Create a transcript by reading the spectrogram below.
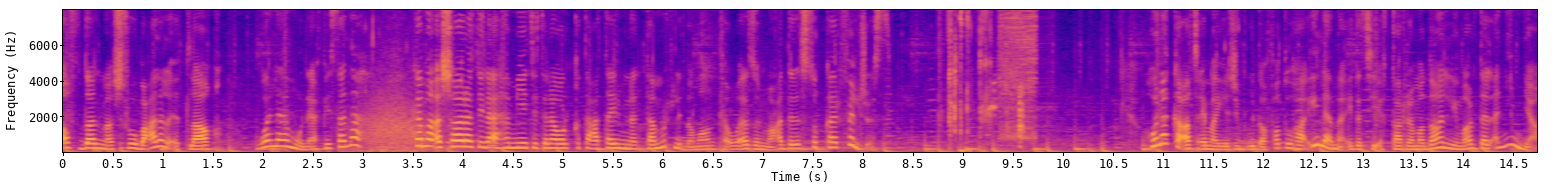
أفضل مشروب على الإطلاق ولا منافس له. كما أشارت إلى أهمية تناول قطعتين من التمر لضمان توازن معدل السكر في الجسم. هناك أطعمة يجب إضافتها إلى مائدة إفطار رمضان لمرضى الأنيميا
